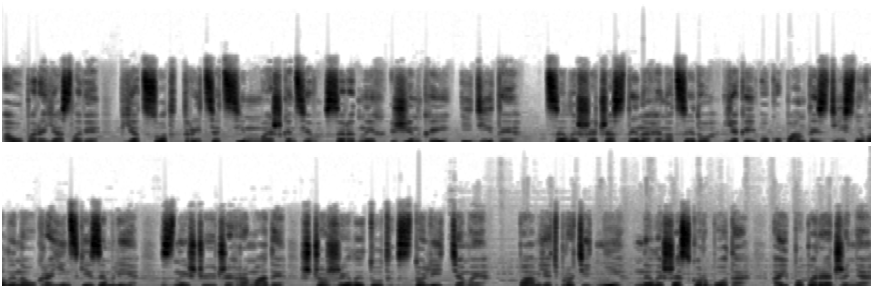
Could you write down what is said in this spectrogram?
а у Переяславі 537 мешканців, серед них жінки і діти. Це лише частина геноциду, який окупанти здійснювали на українській землі, знищуючи громади, що жили тут століттями. Пам'ять про ті дні не лише скорбота, а й попередження,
